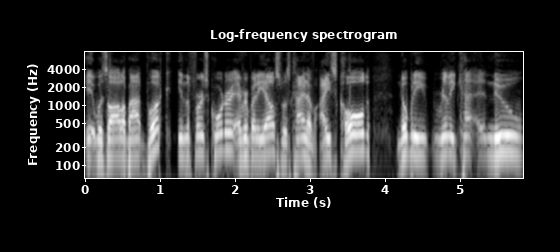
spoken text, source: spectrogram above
It was all about Book in the first quarter. Everybody else was kind of ice cold. Nobody really knew,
